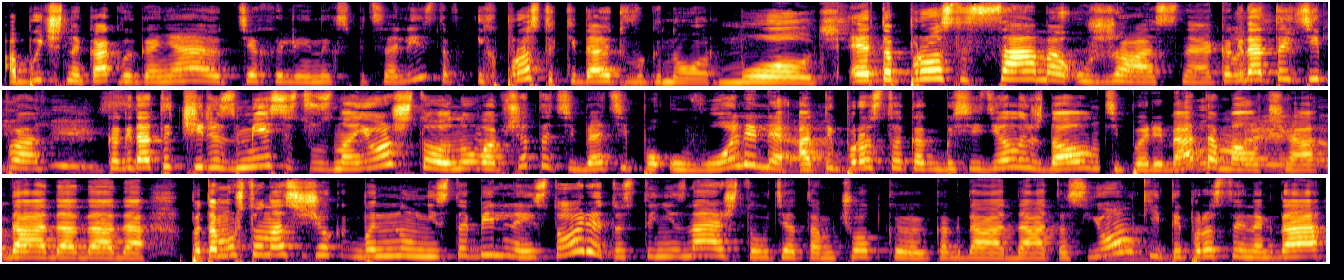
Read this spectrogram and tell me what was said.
обычно как выгоняют тех или иных специалистов, их просто кидают в игнор. Молча. Это просто самое ужасное, когда ты типа, кейс. когда ты через месяц узнаешь, что, ну, вообще-то тебя типа уволили, Да. а ты просто как бы сидел и ждал, типа, ребята Новых молчат, да, да, да, да, потому что у нас еще как бы, ну, нестабильная история, то есть ты не знаешь, что у тебя там четко, когда дата съемки, и ты просто иногда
